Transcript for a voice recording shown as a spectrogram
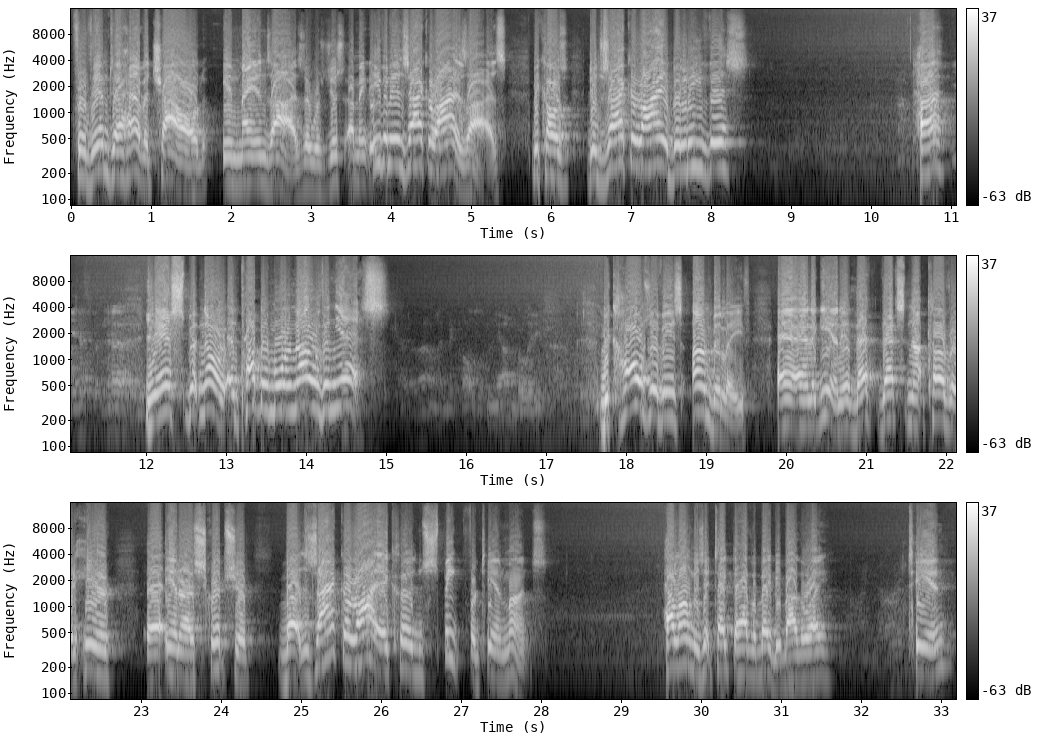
for them to have a child in man's eyes. There was just, I mean, even in Zachariah's eyes. Because did Zachariah believe this? Huh? Yes, but no. And probably more no than yes. Because of his unbelief. And again, that, that's not covered here uh, in our scripture. But Zachariah couldn't speak for 10 months. How long does it take to have a baby, by the way? 10.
